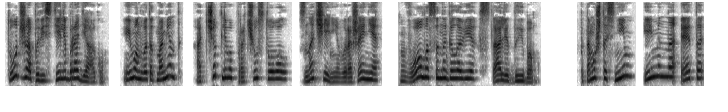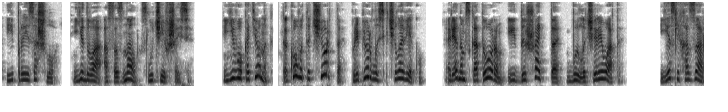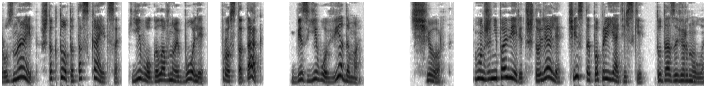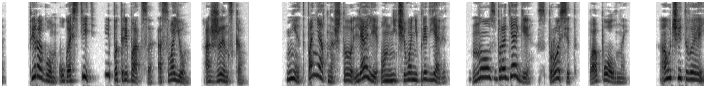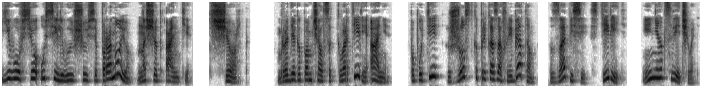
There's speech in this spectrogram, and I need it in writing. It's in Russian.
Тут же оповестили бродягу, и он в этот момент отчетливо прочувствовал значение выражения «волосы на голове встали дыбом», потому что с ним именно это и произошло, едва осознал случившееся. Его котенок какого-то черта приперлась к человеку, рядом с которым и дышать-то было чревато. Если Хазар узнает, что кто-то таскается к его головной боли просто так, без его ведома... Черт! Он же не поверит, что Ляля чисто по-приятельски туда завернула. Пирогом угостить и потрепаться о своем, о женском. Нет, понятно, что Ляли он ничего не предъявит, но с бродяги спросит по полной. А учитывая его все усиливающуюся паранойю насчет Аньки, черт! Бродяга помчался к квартире Ани, по пути жестко приказав ребятам записи стереть и не отсвечивать.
